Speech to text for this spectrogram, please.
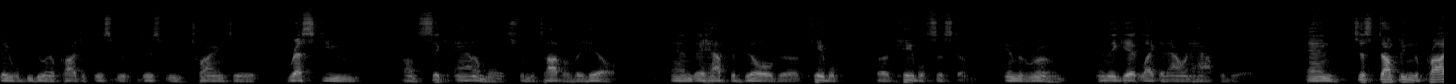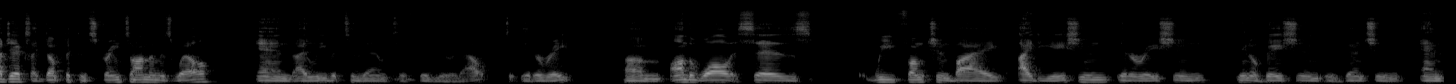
they will be doing a project this week. This week, trying to rescue um, sick animals from the top of a hill, and they have to build a cable a cable system in the room, and they get like an hour and a half to do it. And just dumping the projects, I dump the constraints on them as well, and I leave it to them to figure it out, to iterate. Um, on the wall, it says we function by ideation, iteration, innovation, invention, and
